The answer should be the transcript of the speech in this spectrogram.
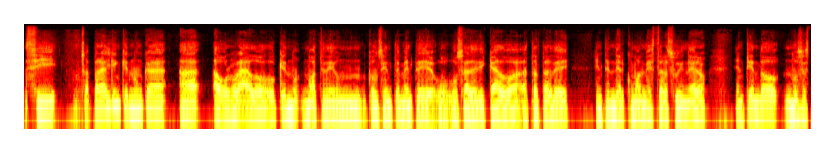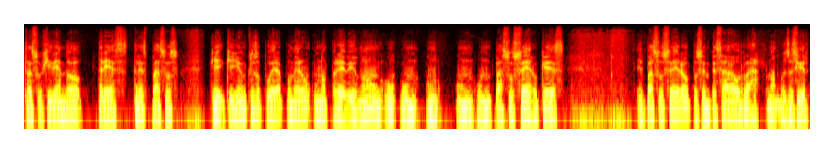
Sí, o sea, para alguien que nunca ha ahorrado o que no, ha tenido un conscientemente o, se ha dedicado a, tratar de entender cómo administrar su dinero, entiendo, nos está sugiriendo tres, tres pasos que, yo incluso pudiera poner uno previo, ¿no? Un, un paso cero, que es el paso cero, pues empezar a ahorrar, ¿no? Es decir,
